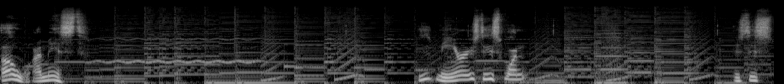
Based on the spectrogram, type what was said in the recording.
Oh, I missed. Is it me or is this one... Is this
